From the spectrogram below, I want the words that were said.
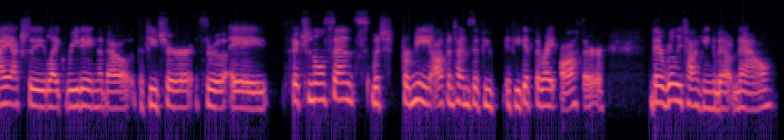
I actually like reading about the future through a fictional sense, which for me, oftentimes if you if you get the right author, they're really talking about now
